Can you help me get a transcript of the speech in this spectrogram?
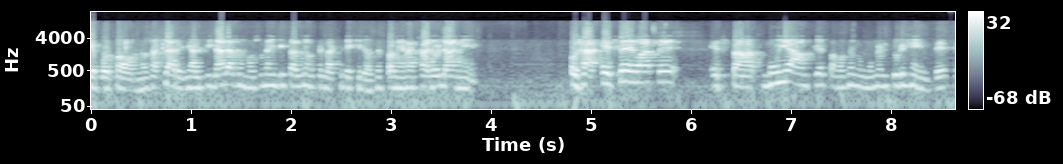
Que por favor nos aclaren. Y al final hacemos una invitación que es la que le quiero hacer también a Carolina. O sea, este debate está muy amplio, estamos en un momento urgente,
